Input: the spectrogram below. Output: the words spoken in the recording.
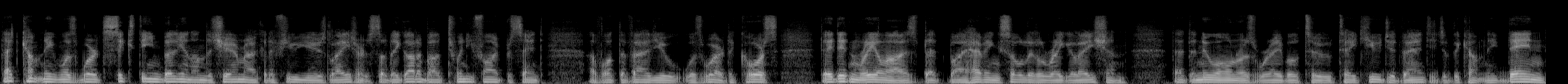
That company was worth 16 billion on the share market a few years later, so they got about 25% of what the value was worth. Of course, they didn't realise that by having so little regulation, that the new owners were able to take huge advantage of the company. Then,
